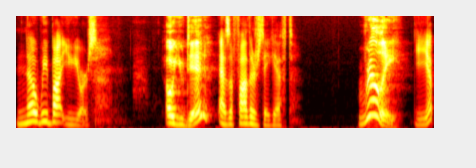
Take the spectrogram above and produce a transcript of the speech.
No, we bought you yours Oh, you did? as a Father's Day gift. Really? Yep.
